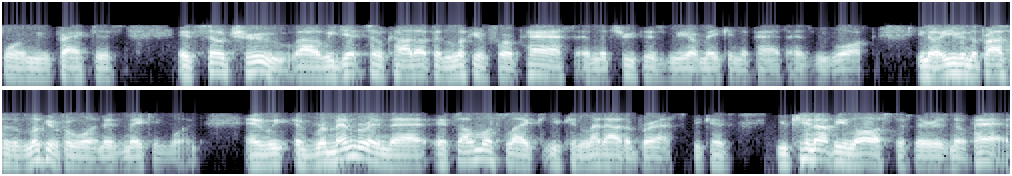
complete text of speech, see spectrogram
form you practice it's so true. Uh, we get so caught up in looking for a path, and the truth is we are making the path as we walk. You know, even the process of looking for one is making one. And we remembering that it's almost like you can let out a breath because you cannot be lost if there is no path.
